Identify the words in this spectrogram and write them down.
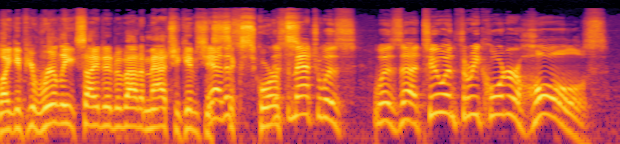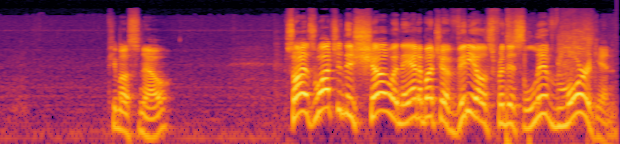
Like if you're really excited about a match, it gives you yeah, six this, squirts. This match was was uh, two and three quarter holes. If you must know. So I was watching this show and they had a bunch of videos for this Liv Morgan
